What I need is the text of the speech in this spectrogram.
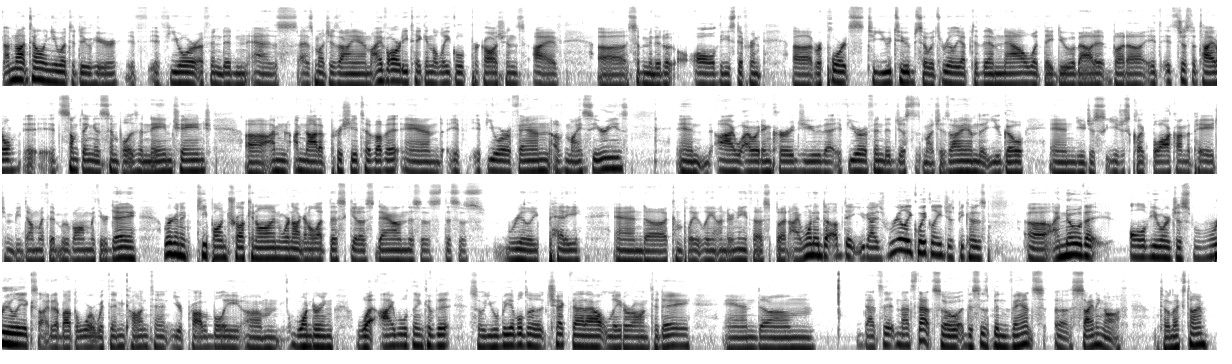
I'm not telling you what to do here. If if you're offended as as much as I am, I've already taken the legal precautions. I've uh, submitted all these different uh, reports to YouTube, so it's really up to them now what they do about it. But uh, it, it's just a title. It, it's something as simple as a name change. Uh, I'm I'm not appreciative of it, and if if you are a fan of my series and I, I would encourage you that if you're offended just as much as I am that you go and you just you just click block on the page and be done with it move on with your day. We're gonna keep on trucking on. We're not gonna let this get us down. This is this is really petty and uh, completely underneath us. But I wanted to update you guys really quickly just because uh, I know that all of you are just really excited about the War Within content. You're probably um, wondering what I will think of it, so you'll be able to check that out later on today. And um, that's it, and that's that. So this has been Vance uh, signing off. Until next time,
